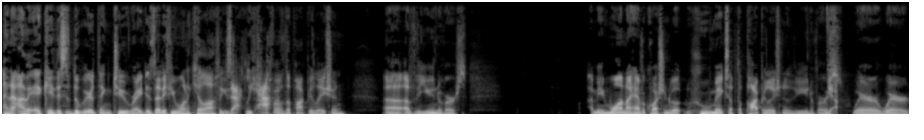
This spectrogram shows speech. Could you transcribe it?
And I mean, okay, this is the weird thing too, right? Is that if you want to kill off exactly half of the population uh, of the universe, I mean, one, I have a question about who makes up the population of the universe. Yeah. Where where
